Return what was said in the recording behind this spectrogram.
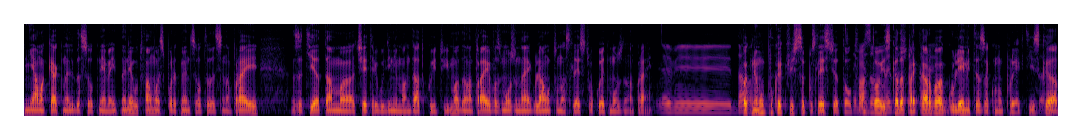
няма как нали, да се отнеме. И на него това му е според мен целта да си направи за тия там а, 4 години мандат, които има, да направи възможно най-голямото наследство, което може да направи. Еми, да. Пък не му пука какви ще са последствията от Еми, това. за Той иска да прекарва остане- големите законопроекти. Иска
